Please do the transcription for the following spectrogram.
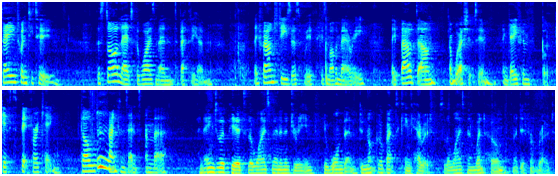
Day 22. The star led the wise men to Bethlehem. They found Jesus with his mother Mary. They bowed down and worshipped him and gave him gifts fit for a king gold, mm. frankincense, and myrrh. An angel appeared to the wise men in a dream. He warned them, Do not go back to King Herod. So the wise men went home on a different road.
